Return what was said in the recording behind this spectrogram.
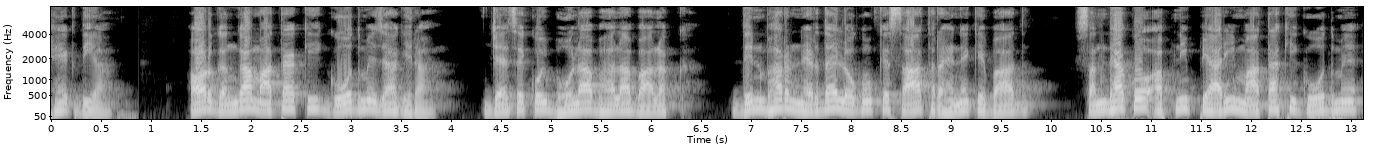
फेंक दिया, और गंगा माता की गोद में जा गिरा। जैसे कोई भोला भाला बालक दिन भर निर्दय लोगों के साथ रहने के बाद संध्या को अपनी प्यारी माता की गोद में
